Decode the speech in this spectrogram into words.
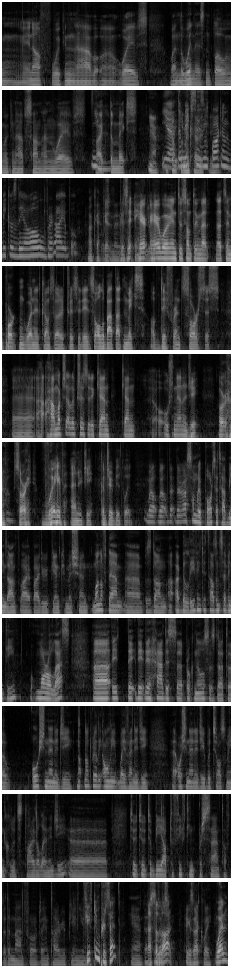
enough, we can have uh, waves. When the wind isn't blowing, we can have sun and waves. Yeah. Like the mix. Yeah. Yeah, the mix is important because they are all variable. Okay, because here, here we're into something that that's important when it comes to electricity. It's all about that mix of different sources. Uh, how much electricity can can uh, ocean energy, or sorry, wave energy contribute with? Well, well, th- there are some reports that have been done by, by the European Commission. One of them uh, was done, uh, I believe, in 2017, more or less. Uh, it, they, they, they had this uh, prognosis that uh, ocean energy, not, not really only wave energy, uh, ocean energy, which also includes tidal energy, uh, to, to, to be up to 15% of the demand for the entire European Union. Fifteen percent. Yeah, That's a lot. Exactly. When?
